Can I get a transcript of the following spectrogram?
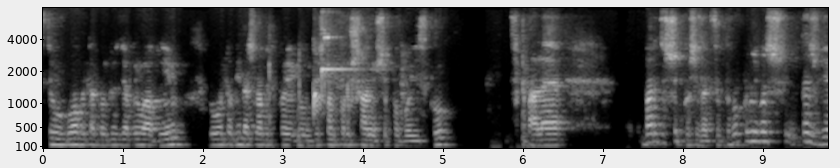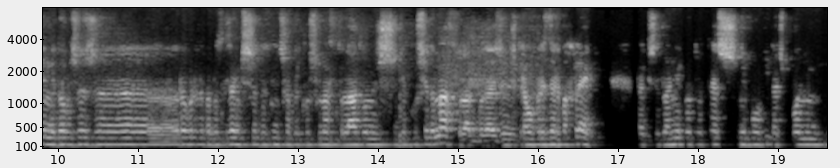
z tyłu głowy ta kontuzja była w nim. Było to widać nawet po jego gdzieś tam poruszaniu się po boisku, ale bardzo szybko się zaakceptował, ponieważ też wiemy dobrze, że Robert Lewandowski zanim przyszedł do Znicza w wieku 18 lat, on już w wieku 17 lat bodajże już grał w rezerwach Legii. Także dla niego to też nie było widać po nim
